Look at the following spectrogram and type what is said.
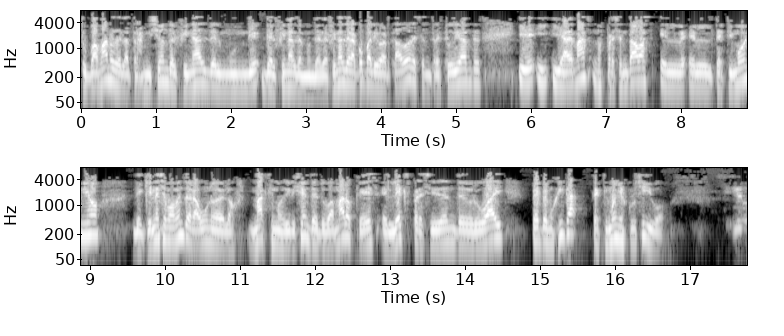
Tupamaros de la transmisión del final del mundial, del final del mundial, del final de la Copa Libertadores entre estudiantes y además nos presentabas el, el testimonio de que en ese momento era uno de los máximos dirigentes de Tupamaros, que es el expresidente de Uruguay, Pepe Mujica, testimonio exclusivo. Digo,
